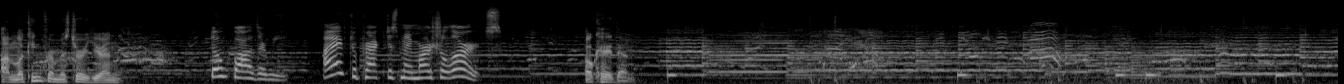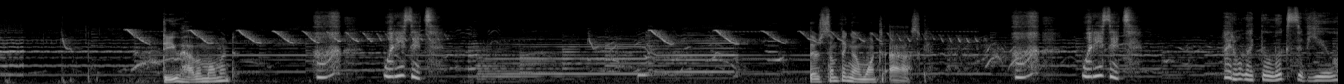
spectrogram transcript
I'm looking for Mr. Yuan. Don't bother me. I have to practice my martial arts. Okay then. Do you have a moment? Huh? What is it? There's something I want to ask. Huh? What is it? I don't like the looks of you.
